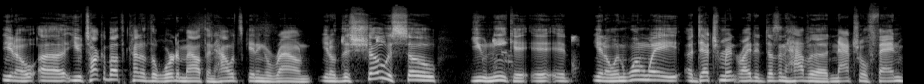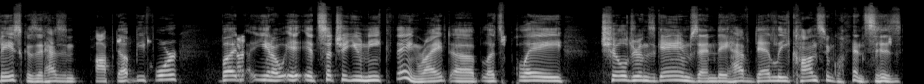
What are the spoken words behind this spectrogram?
you know, uh, you talk about kind of the word of mouth and how it's getting around. You know, this show is so unique. It, it, it you know, in one way, a detriment, right? It doesn't have a natural fan base because it hasn't popped up before. But you know, it, it's such a unique thing, right? Uh, let's play children's games and they have deadly consequences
